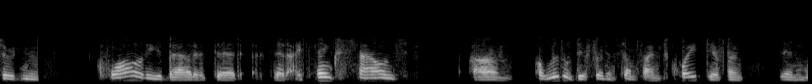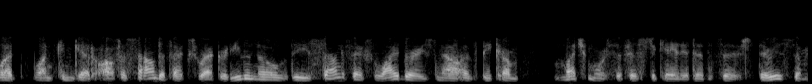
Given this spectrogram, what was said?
certain quality about it that that I think sounds um, a little different and sometimes quite different than what one can get off a sound effects record. Even though the sound effects libraries now have become much more sophisticated, and so there's, some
